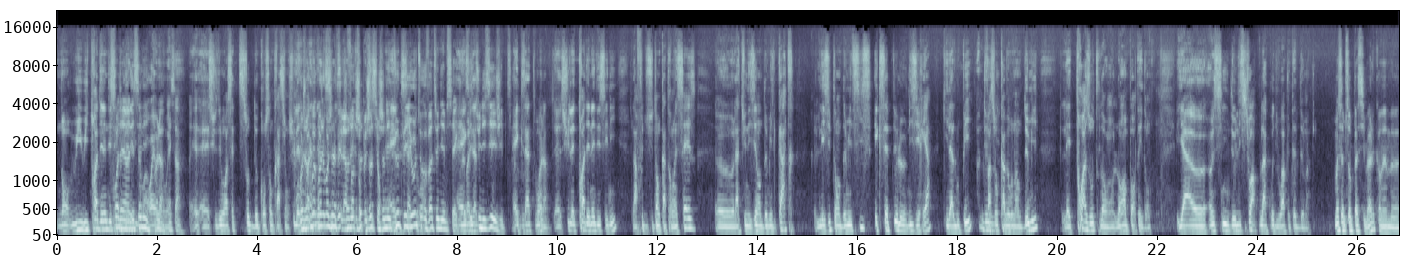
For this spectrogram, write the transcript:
Non, oui, oui, trois dernières décennies. Trois dernières décennies. Ouais, voilà, ouais, ça. Eh, Excusez-moi, cette saute de concentration. Les Moi, j'en ai- deux pays hôtes au XXIe siècle. Exact. Tunisie et Égypte. Exactement. Voilà. Euh, sur les trois dernières décennies, l'Afrique du Sud en 96, euh, la Tunisie en 2004, l'Égypte en 2006, excepté le Nigeria, qui l'a loupé face au Cameroun en 2000. Les trois autres l'ont l'ont emporté. Donc, il y a euh, un signe de l'histoire pour la Côte d'Ivoire peut-être demain. Moi, ça me semble pas si mal quand même. euh,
